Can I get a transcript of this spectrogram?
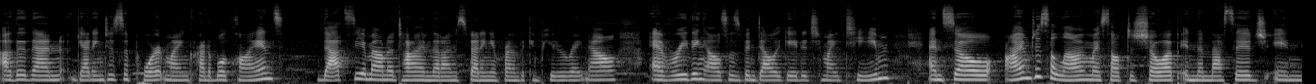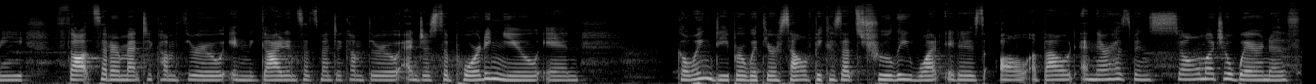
other than getting to support my incredible clients. That's the amount of time that I'm spending in front of the computer right now. Everything else has been delegated to my team. And so I'm just allowing myself to show up in the message, in the thoughts that are meant to come through, in the guidance that's meant to come through, and just supporting you in going deeper with yourself because that's truly what it is all about. And there has been so much awareness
